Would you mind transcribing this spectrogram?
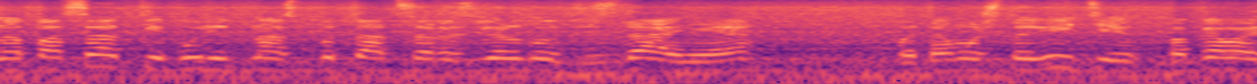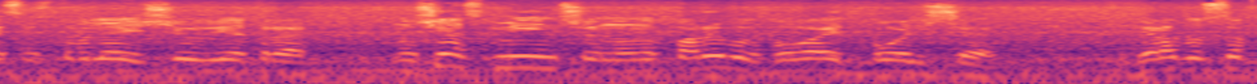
На посадке будет нас пытаться развернуть здание, потому что, видите, боковая составляющая у ветра, ну сейчас меньше, но на порывах бывает больше. Градусов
